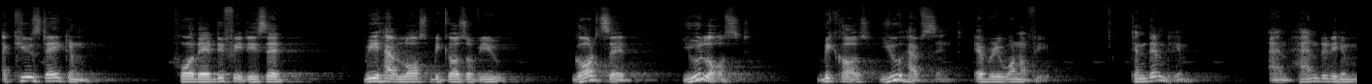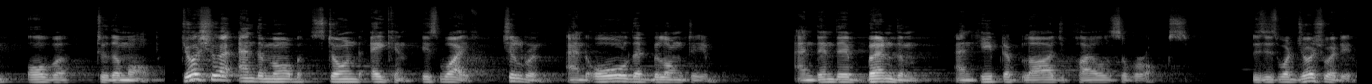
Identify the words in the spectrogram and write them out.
accused Achan for their defeat. He said, We have lost because of you. God said, You lost because you have sinned, every one of you. Condemned him and handed him over to the mob. Joshua and the mob stoned Achan, his wife, children, and all that belonged to him. And then they burned them and heaped up large piles of rocks. This is what Joshua did.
